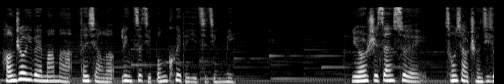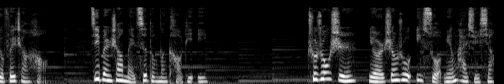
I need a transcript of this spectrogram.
杭州一位妈妈分享了令自己崩溃的一次经历。女儿十三岁，从小成绩就非常好，基本上每次都能考第一。初中时，女儿升入一所名牌学校，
